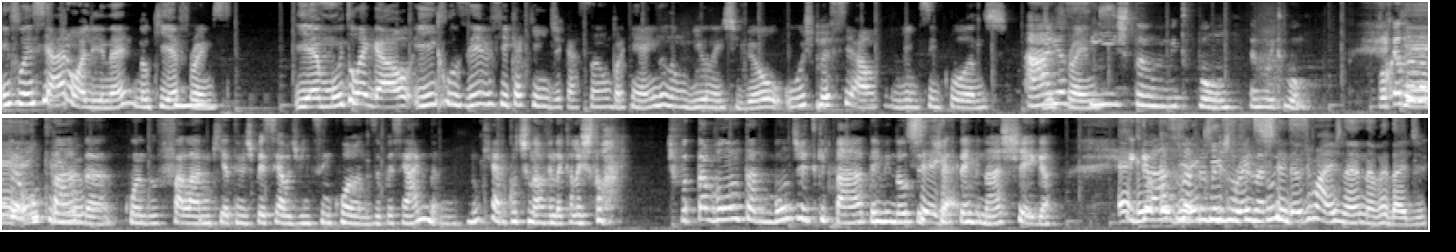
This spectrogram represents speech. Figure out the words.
influenciaram ali, né? No que é Friends. E é muito legal. E inclusive fica aqui a indicação para quem ainda não viu na HBO o especial 25 anos. Ai, de Friends. assistam, muito bom. É muito bom. Porque eu tava é preocupada é quando falaram que ia ter um especial de 25 anos. Eu pensei, ai não, não quero continuar vendo aquela história. Tipo, tá bom, tá bom do jeito que tá, terminou do jeito que tinha que terminar, chega. É, e graças eu, a Deus eles não fizeram estendeu demais, né, na verdade.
